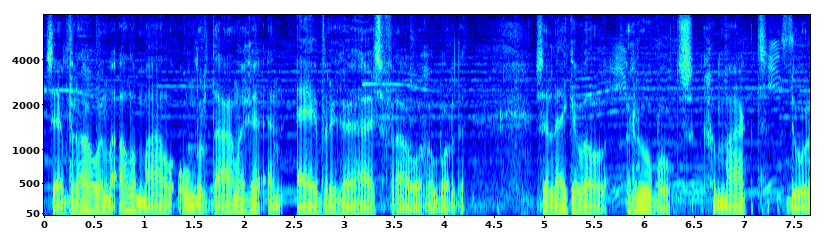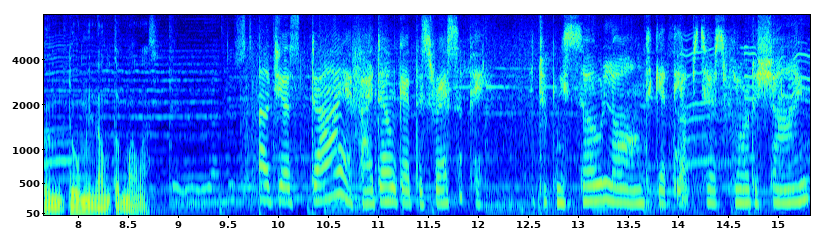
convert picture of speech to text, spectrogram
zijn vrouwen allemaal onderdanige en ijverige huisvrouwen geworden. Ze lijken wel robots, gemaakt door hun dominante mannen. I'll just die if I don't get this recipe. It took me so long to get the upstairs floor to shine.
